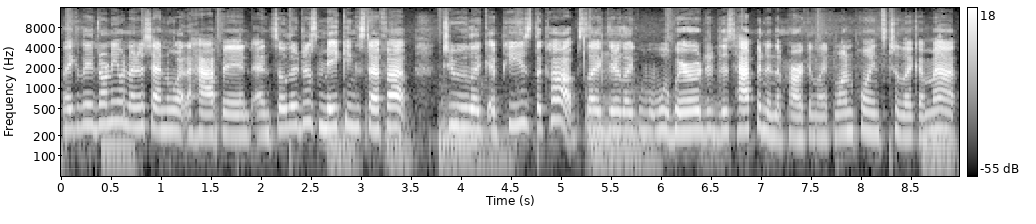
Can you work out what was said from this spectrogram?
like they don't even understand what happened, and so they're just making stuff up to like appease the cops. Like they're like, well, where did this happen in the park? And like one points to like a map,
